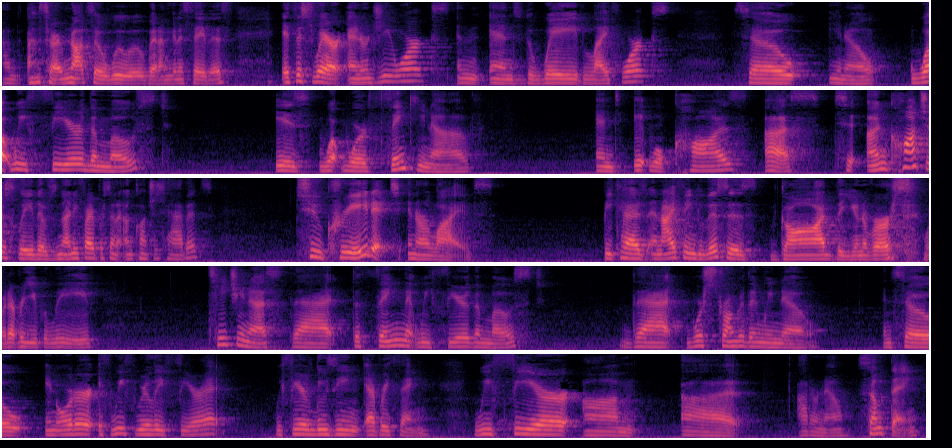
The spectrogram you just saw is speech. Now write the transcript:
I'm, I'm sorry, I'm not so woo woo, but I'm going to say this it's just where energy works and, and the way life works. So, you know, what we fear the most is what we're thinking of, and it will cause us to unconsciously, those 95% of unconscious habits, to create it in our lives. Because, and I think this is God, the universe, whatever you believe, teaching us that the thing that we fear the most, that we're stronger than we know. And so, in order, if we really fear it, we fear losing everything. We fear, um, uh, I don't know, something.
